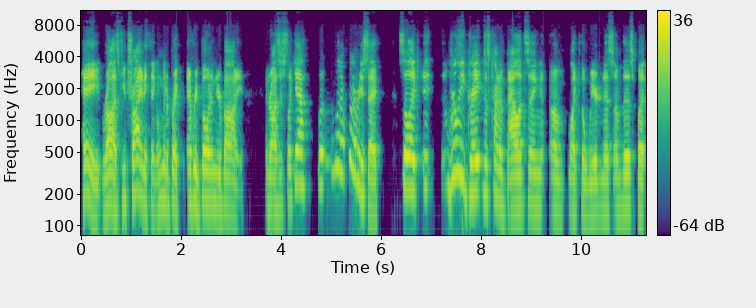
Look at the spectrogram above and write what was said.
"Hey, Ra's, if you try anything, I'm gonna break every bone in your body." And Ra's is just like, "Yeah, whatever you say." So like, it, really great, just kind of balancing of like the weirdness of this, but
